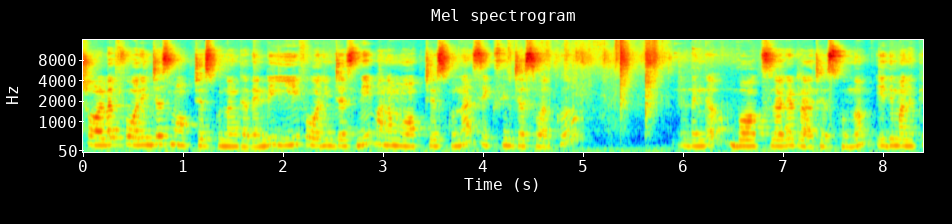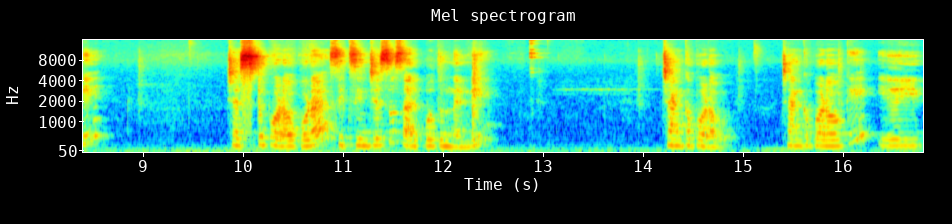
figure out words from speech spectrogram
షోల్డర్ ఫోర్ ఇంచెస్ మాక్ చేసుకున్నాం కదండి. ఈ ఫోర్ ఇంచెస్ని మనం మాక్ చేసుకున్న సిక్స్ ఇంచెస్ వరకు విధంగా బాక్స్ లాగా డ్రా చేసుకుందాం. ఇది మనకి చెస్ట్ పొడవు కూడా సిక్స్ ఇంచెస్ సరిపోతుందండి. చంక పొడవు. చంక పొడవుకి ఈ-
